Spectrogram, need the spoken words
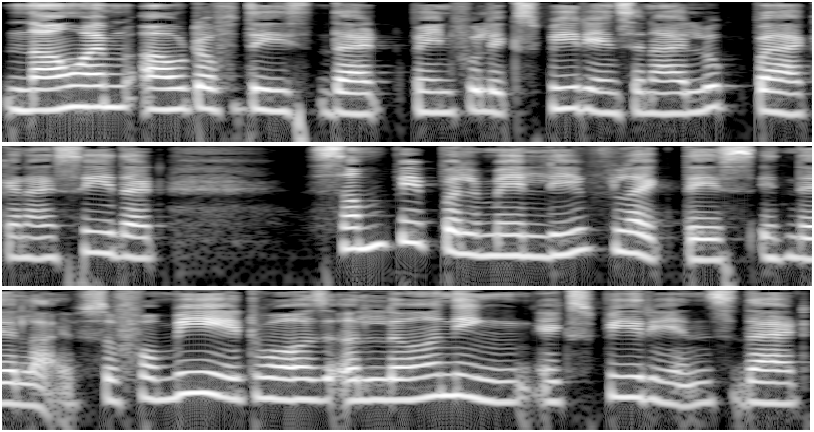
Now I'm out of this that painful experience, and I look back and I see that some people may live like this in their life. So for me, it was a learning experience that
